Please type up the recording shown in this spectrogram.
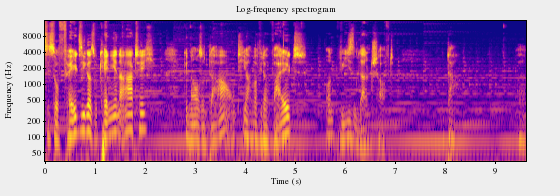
Dann ist es so felsiger, so Canyon-artig. Genauso da. Und hier haben wir wieder Wald und Wiesenlandschaft. Da. Ähm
